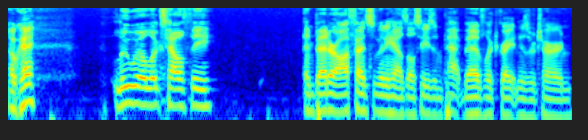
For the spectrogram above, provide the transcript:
Okay. Lou Will looks healthy and better offensive than he has all season. Pat Bev looked great in his return.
